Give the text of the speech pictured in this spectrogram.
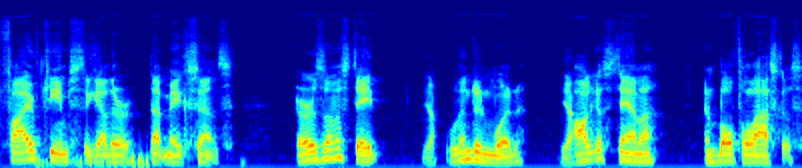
five teams together that make sense: Arizona State, Yeah. Lindenwood, Yeah. Augustana, and both Alaskas.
